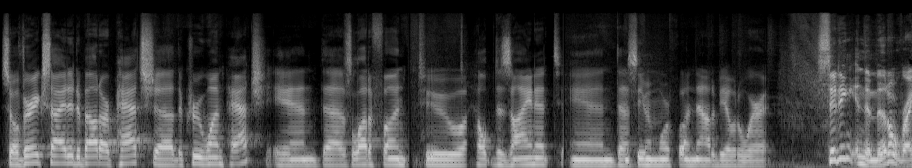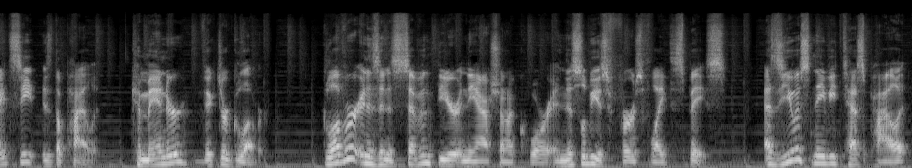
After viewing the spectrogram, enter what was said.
So, very excited about our patch, uh, the Crew One patch, and uh, it was a lot of fun to help design it, and uh, it's even more fun now to be able to wear it. Sitting in the middle right seat is the pilot, Commander Victor Glover. Glover is in his seventh year in the astronaut corps, and this will be his first flight to space. As a U.S. Navy test pilot,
